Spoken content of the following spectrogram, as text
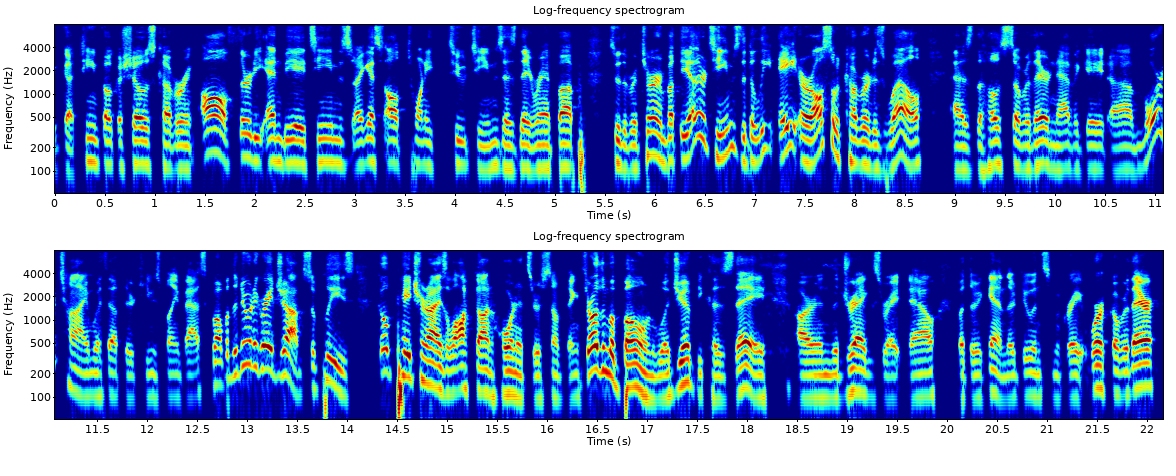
We've got team focus shows covering all 30 NBA teams, I guess all 22 teams as they ramp up to the return. But the other teams, the Delete Eight, are also covered as well as the hosts over there navigate uh, more time without their teams playing basketball. But they're doing a great job. So please go patronize Locked On Hornets or something. Throw them a bone, would you? Because they are in the dregs right now. But they're, again, they're doing some great work over there.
